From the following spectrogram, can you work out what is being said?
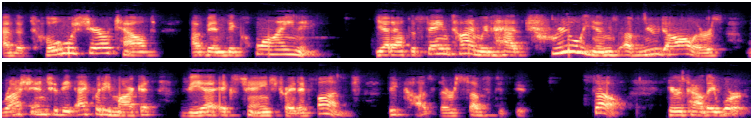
and the total share count have been declining. Yet at the same time, we've had trillions of new dollars rush into the equity market via exchange traded funds because they're substitutes. So here's how they work.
